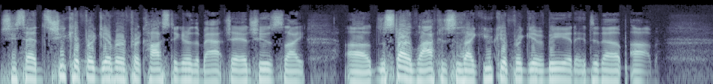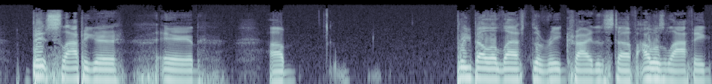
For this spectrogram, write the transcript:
she said she can forgive her for costing her the match, and she was like uh, just started laughing. She's like, "You can forgive me," and ended up um, bitch slapping her, and um, Brie Bella left the ring crying and stuff. I was laughing.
